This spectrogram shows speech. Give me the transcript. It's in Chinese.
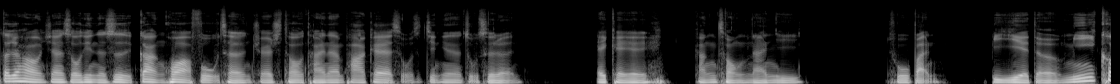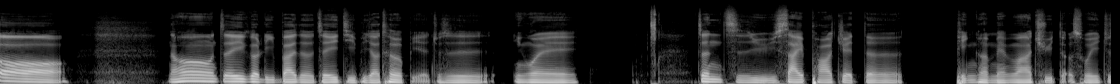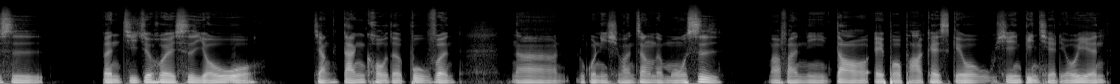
大家好，你现在收听的是《干话府城 Trash Talk 台南 Podcast》，我是今天的主持人，A.K.A. 刚从南一出版毕业的 Miko。然后这一个礼拜的这一集比较特别，就是因为正职与 Side Project 的平衡没办法取得，所以就是本集就会是由我讲单口的部分。那如果你喜欢这样的模式，麻烦你到 Apple Podcast 给我五星，并且留言。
